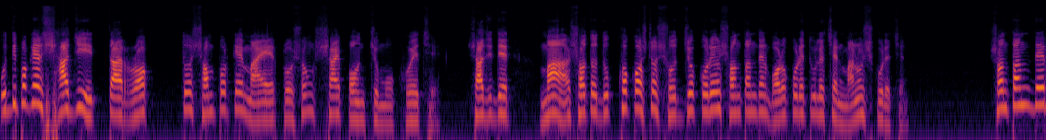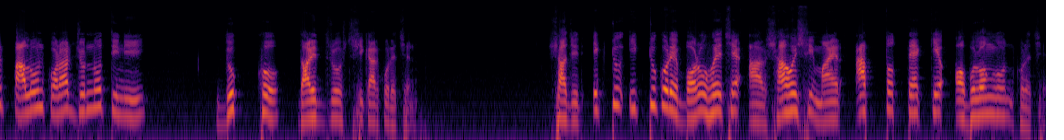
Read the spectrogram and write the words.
উদ্দীপকের সাজিদ তার রক্ত সম্পর্কে মায়ের প্রশংসায় পঞ্চমুখ হয়েছে। সাজিদের মা শত দুঃখ কষ্ট সহ্য করেও সন্তানদের বড় করে তুলেছেন, মানুষ করেছেন। সন্তানদের পালন করার জন্য তিনি দুঃখ দারিদ্র স্বীকার করেছেন। সাজিদ একটু একটু করে বড় হয়েছে আর সাহসী মায়ের আত্মত্যাগকে অবলম্বন করেছে।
